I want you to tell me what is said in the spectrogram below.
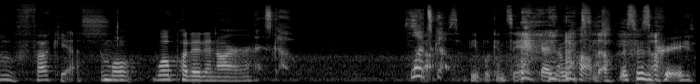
Oh fuck yes. And we'll we'll put it in our Let's go. Let's go. so people can see it. Guys, I'm pumped. This was great.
